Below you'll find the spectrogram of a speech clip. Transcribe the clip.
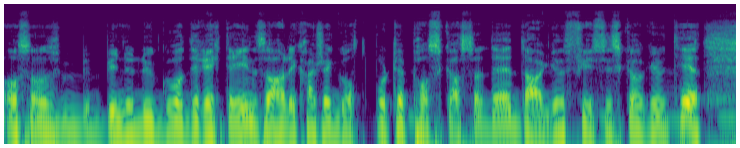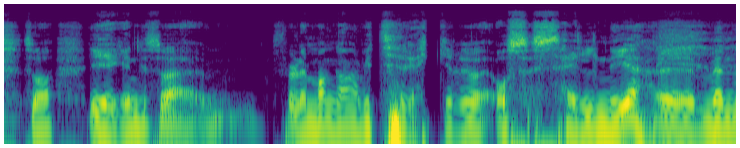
Og så begynner du å gå direkte inn, så har de kanskje gått bort til postkassa. Det er dagens fysiske aktivitet. Så egentlig så er føler mange ganger vi trekker oss selv ned. Eh, men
